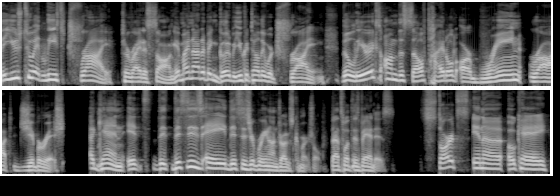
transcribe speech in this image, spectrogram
They used to at least try to write a song. It might not have been good, but you could tell they were trying. The lyrics on the self titled are brain rot gibberish. Again, it's th- this is a this is your brain on drugs commercial. That's what this band is. Starts in a okay,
